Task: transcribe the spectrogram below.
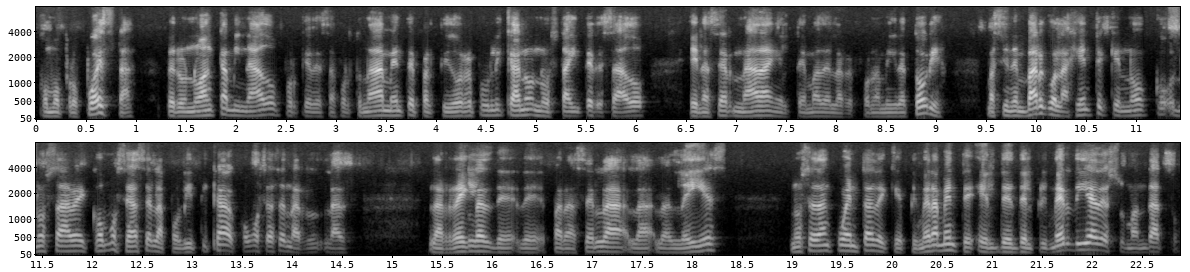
como propuesta, pero no han caminado porque desafortunadamente el Partido Republicano no está interesado en hacer nada en el tema de la reforma migratoria sin embargo, la gente que no, no sabe cómo se hace la política, cómo se hacen las, las, reglas de, para hacer las leyes, no se dan cuenta de que primeramente el, desde el primer día de su mandato,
